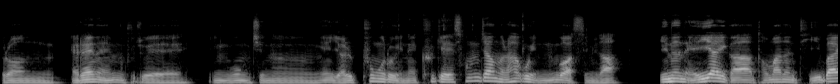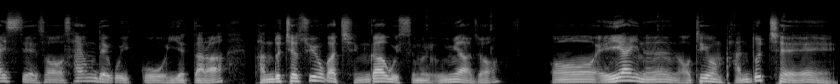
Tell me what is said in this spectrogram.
그런 LNM 구조의 인공지능의 열풍으로 인해 크게 성장을 하고 있는 것 같습니다. 이는 AI가 더 많은 디바이스에서 사용되고 있고 이에 따라 반도체 수요가 증가하고 있음을 의미하죠. 어, AI는 어떻게 보면 반도체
